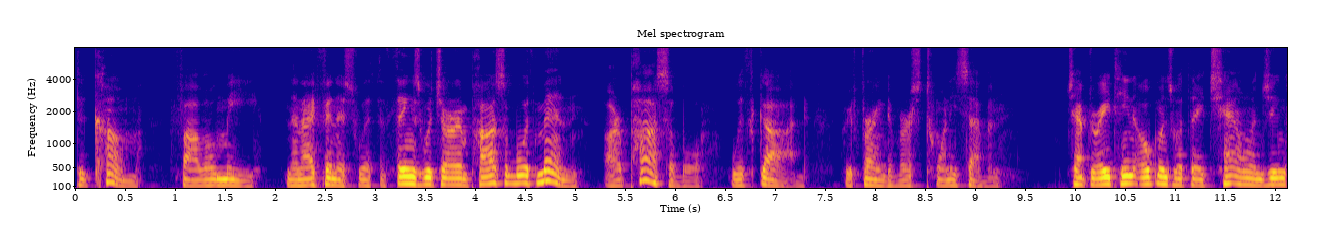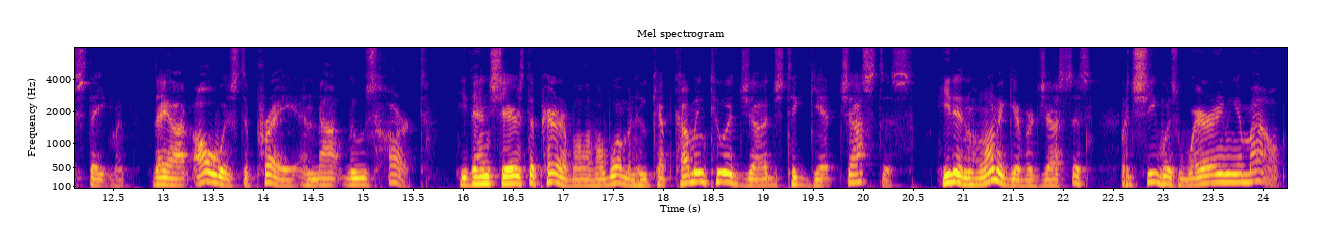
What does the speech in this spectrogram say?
to come, follow me. And then I finished with the things which are impossible with men are possible with God, referring to verse 27. Chapter 18 opens with a challenging statement. They ought always to pray and not lose heart. He then shares the parable of a woman who kept coming to a judge to get justice. He didn't want to give her justice, but she was wearing him out.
